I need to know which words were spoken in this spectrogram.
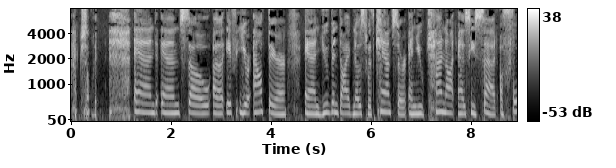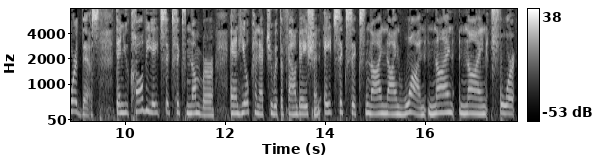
actually. And and so uh, if you're out there and you've been diagnosed with cancer and you cannot, as he said, afford this, then you call the 866 number and he'll connect you with the foundation. 866 991 9942.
